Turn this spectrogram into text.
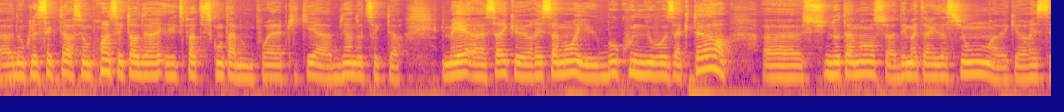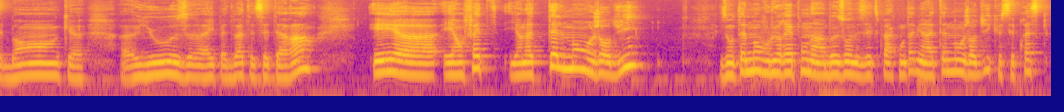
euh, donc le secteur, si on prend le secteur de l'expertise comptable, on pourrait l'appliquer à bien d'autres secteurs. Mais euh, c'est vrai que récemment, il y a eu beaucoup de nouveaux acteurs, notamment sur la dématérialisation avec RSC Bank, Use, iPadVat, etc. Et, et en fait, il y en a tellement aujourd'hui ils ont tellement voulu répondre à un besoin des experts comptables, il y en a tellement aujourd'hui que c'est presque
